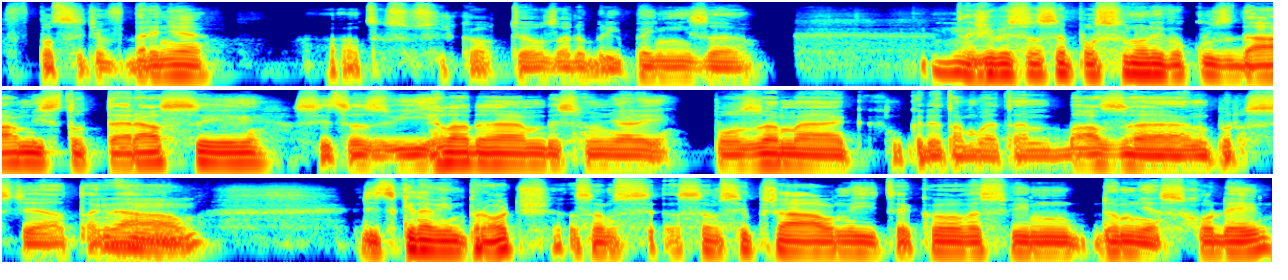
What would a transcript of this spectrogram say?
v podstatě v Brně, a tak jsem si říkal, tyjo, za dobrý peníze. Hmm. Takže bychom se posunuli v kus dál místo terasy, sice s výhledem, bychom měli pozemek, kde tam bude ten bazén prostě a tak dál. Hmm vždycky nevím proč, jsem si, jsem si přál mít jako ve svém domě schody,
